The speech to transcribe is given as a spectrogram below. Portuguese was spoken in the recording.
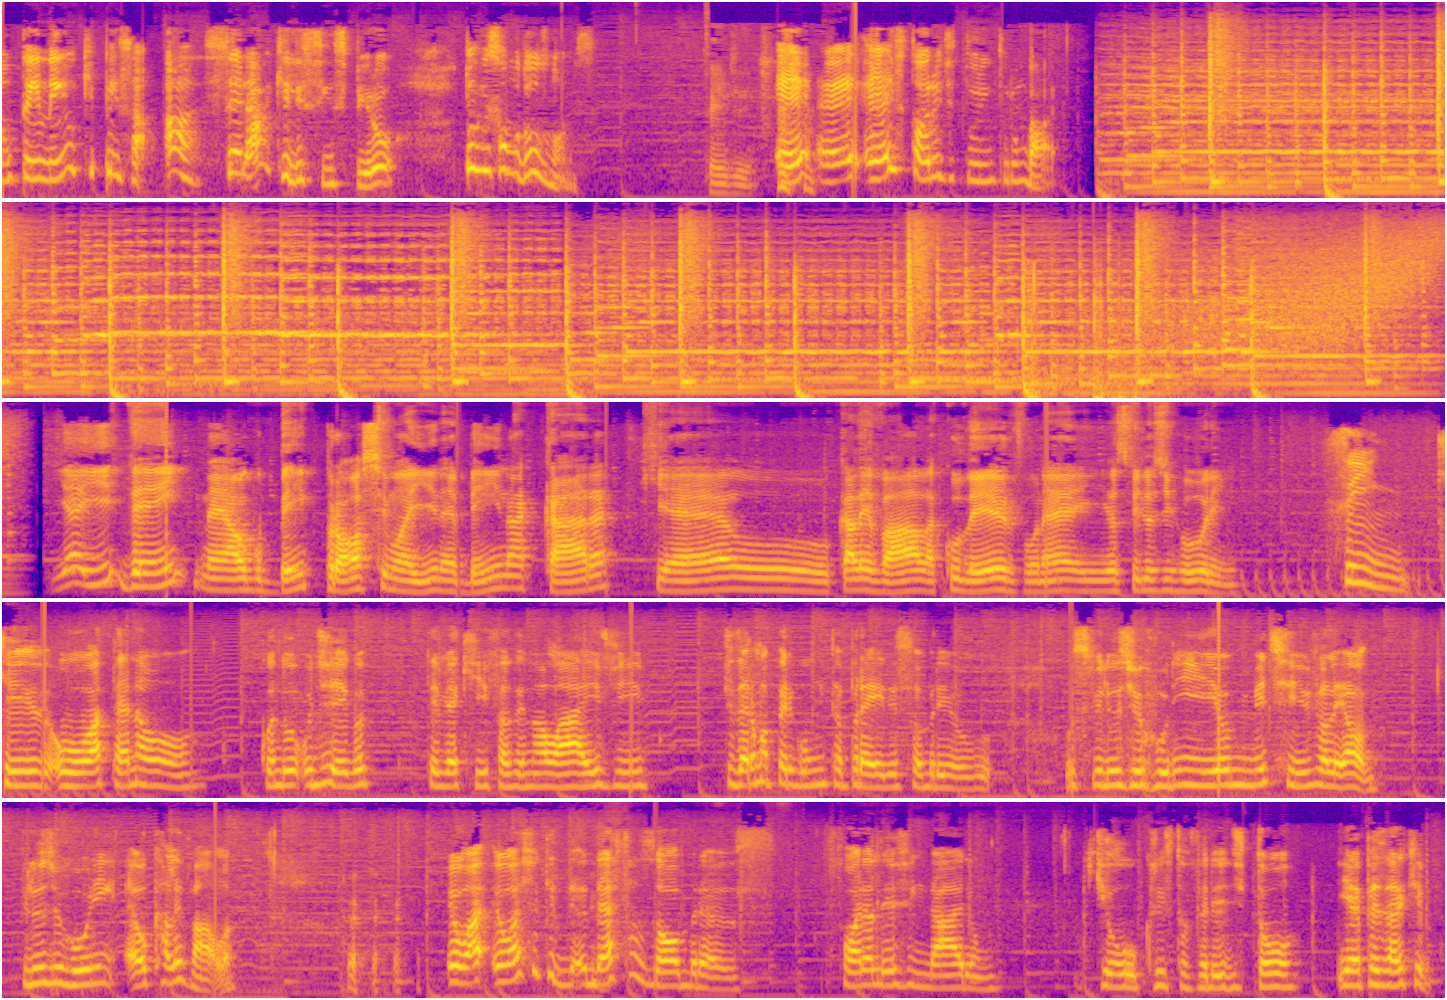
não tem nem o que pensar. Ah, será que ele se inspirou? Tolkien só mudou os nomes. Entendi. É, é, é a história de Turin Turumbá. E aí vem, né, algo bem próximo aí, né, bem na cara, que é o Kalevala, Kulervo, né, e os filhos de Húrin. Sim, que o, até no, quando o Diego teve aqui fazendo a live, fizeram uma pergunta para ele sobre o, os filhos de Húrin e eu me meti e falei, ó, filhos de Húrin é o Kalevala. eu, eu acho que dessas obras fora Legendarium que o Christopher editou, e apesar que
